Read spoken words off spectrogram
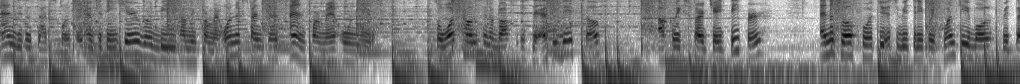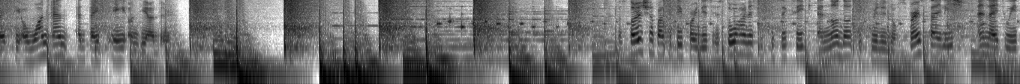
and this is not sponsored. Everything here will be coming from my own expenses and for my own use. So what comes in the box is the SSD itself, a quick start guide paper, and a 12-foot USB 3.1 cable with Type-C on one end and Type-A on the other. Storage capacity for this is 256 gig and no doubt it really looks very stylish and lightweight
